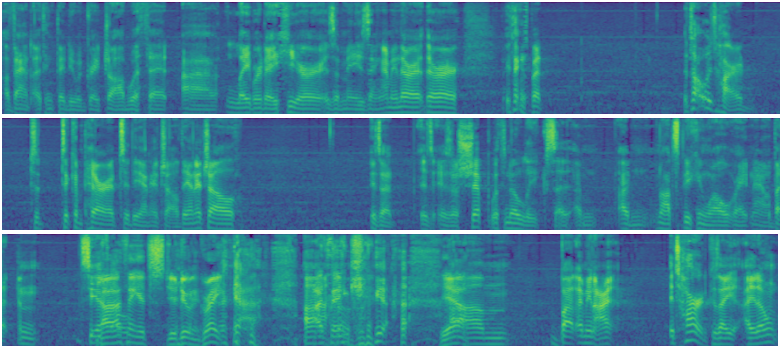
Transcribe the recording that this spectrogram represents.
event. I think they do a great job with it. Uh, Labor Day here is amazing. I mean, there are, there are big things, but it's always hard to, to compare it to the NHL. The NHL is a is, is a ship with no leaks. I, I'm I'm not speaking well right now, but and CFL. No, I think it's you're doing great. yeah, I think. yeah. Yeah. Um, but I mean, I it's hard because I I don't.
